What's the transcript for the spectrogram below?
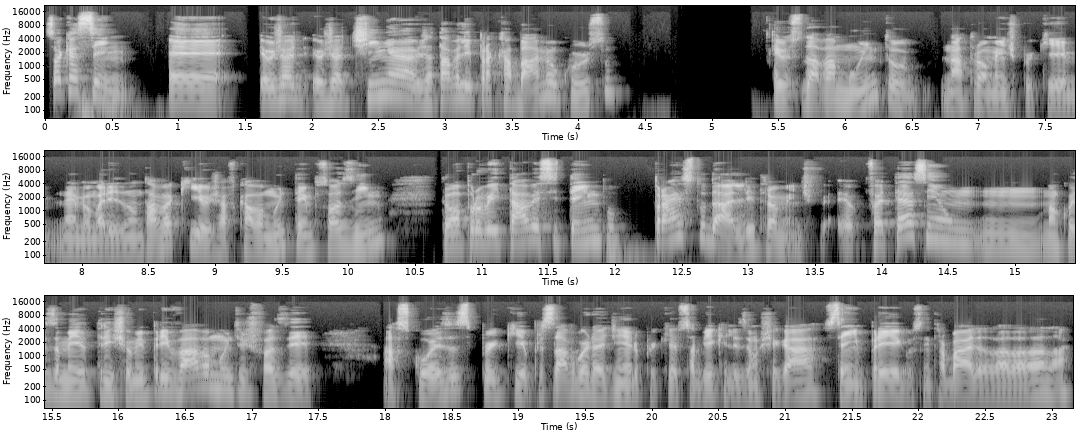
Só que assim, é, eu, já, eu já tinha, já tava ali pra acabar meu curso. Eu estudava muito, naturalmente, porque né, meu marido não tava aqui, eu já ficava muito tempo sozinho. Então eu aproveitava esse tempo pra estudar, literalmente. Eu- foi até assim um- um- uma coisa meio triste. Eu me privava muito de fazer as coisas, porque eu precisava guardar dinheiro, porque eu sabia que eles iam chegar sem emprego, sem trabalho, lá, lá, lá, lá.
